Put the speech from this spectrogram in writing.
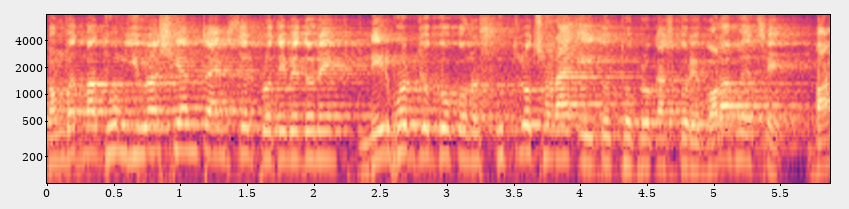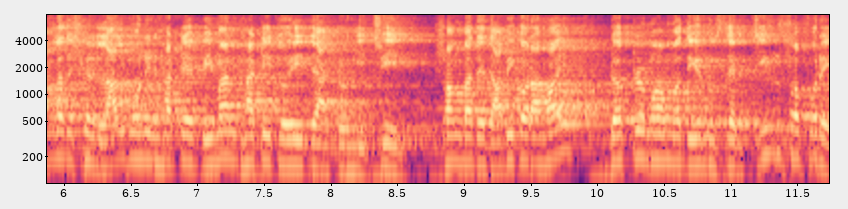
সংবাদ মাধ্যম ইউরাশিয়ান টাইমসের প্রতিবেদনে নির্ভরযোগ্য কোনো সূত্র ছাড়া এই তথ্য প্রকাশ করে বলা হয়েছে, বাংলাদেশের লালমনিরহাটে বিমান ঘাঁটি তৈরিতে আগ্রহী চীন। সংবাদে দাবি করা হয় ডক্টর মোহাম্মদ ইউনুসের চীন সফরে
